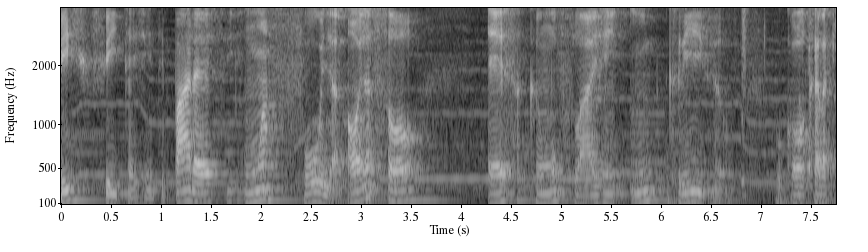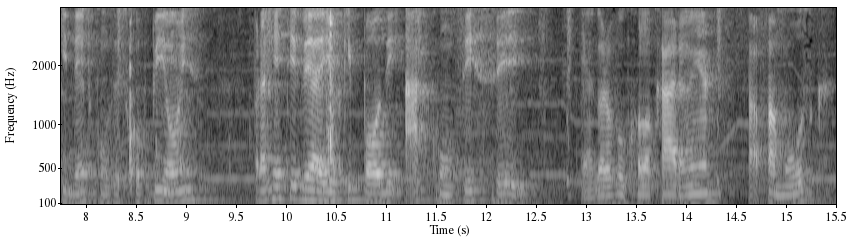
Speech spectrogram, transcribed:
perfeita, gente. Parece uma folha. Olha só essa camuflagem incrível. Vou colocar ela aqui dentro com os escorpiões para a gente ver aí o que pode acontecer. E agora eu vou colocar a aranha, papa mosca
